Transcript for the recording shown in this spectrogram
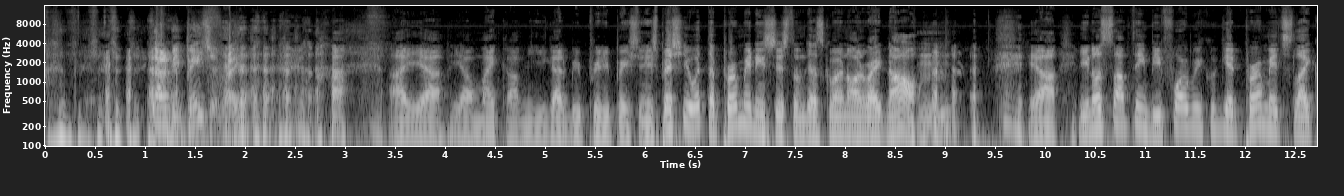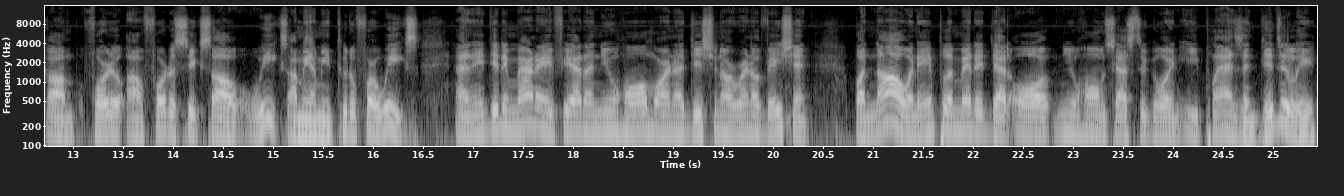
Got to be patient, right? Uh, yeah, yeah, Mike. Um, you got to be pretty patient, especially with the permitting system that's going on right now. yeah, you know something. Before we could get permits, like um, four to uh, four to six uh, weeks. I mean, I mean, two to four weeks, and it didn't matter if you had a new home or an additional renovation. But now, when they implemented that all new homes has to go in e plans and digitally,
